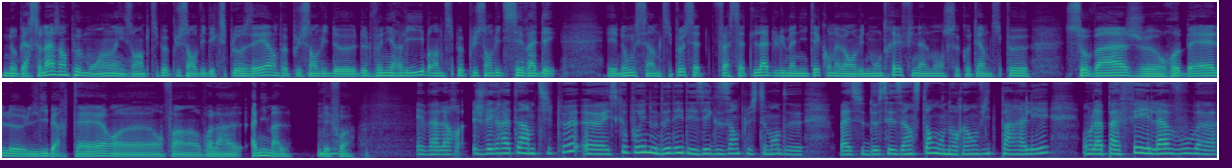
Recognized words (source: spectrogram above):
Nos personnages, un peu moins. Ils ont un petit peu plus envie d'exploser, un peu plus envie de, de devenir libre, un petit peu plus envie de s'évader. Et donc, c'est un petit peu cette facette-là de l'humanité qu'on avait envie de montrer, finalement, ce côté un petit peu sauvage, rebelle, libertaire, enfin, voilà, animal, des Mhm. fois. Et ben alors, je vais gratter un petit peu. Euh, Est-ce que vous pouvez nous donner des exemples justement de, bah, de ces instants où on aurait envie de parler, on l'a pas fait, et là, vous, bah,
